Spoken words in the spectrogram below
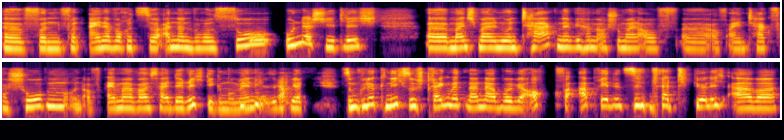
äh, von, von einer Woche zur anderen Woche so unterschiedlich. Äh, manchmal nur ein Tag, ne? Wir haben auch schon mal auf, äh, auf einen Tag verschoben und auf einmal war es halt der richtige Moment. Da sind ja. wir zum Glück nicht so streng miteinander, obwohl wir auch verabredet sind natürlich, aber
